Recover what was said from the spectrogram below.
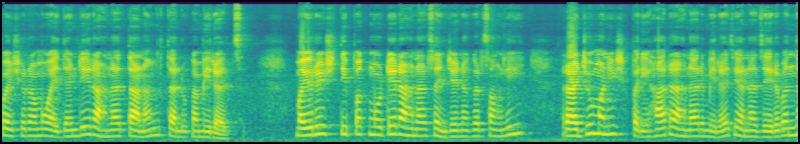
परशुराम वैदंडे राहणार ताणंग तालुका मिरज. मयुरेश दीपक मोटे राहणार संजयनगर सांगली राजू मनीष परिहार राहणार मिरज यांना जेरबंद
